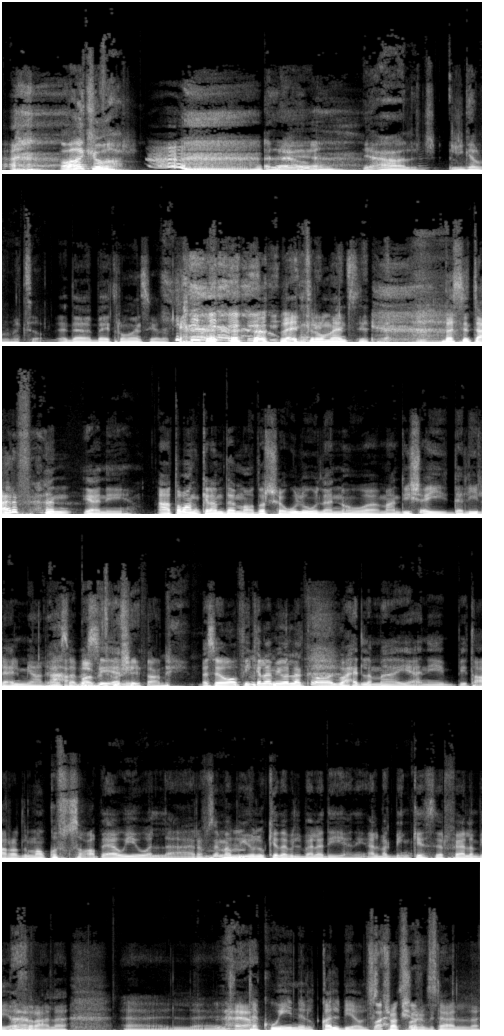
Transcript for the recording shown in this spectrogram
أكبر! الحب يعالج القلب المكسور ده بيت رومانسي هذا. بيت رومانسي. بس انت عارف فعلا يعني آه طبعا الكلام ده ما أقدرش اقوله لأن هو ما عنديش أي دليل علمي على هذا بس بتقول شيء يعني ثاني. بس هو في كلام يقول لك آه الواحد لما يعني بيتعرض لموقف صعب قوي ولا عارف زي ما. بيقولوا كده بالبلدي يعني قلبك بينكسر فعلا بيأثر نعم. على آه،. التكوين القلبي أو ال structure بتاع ال-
